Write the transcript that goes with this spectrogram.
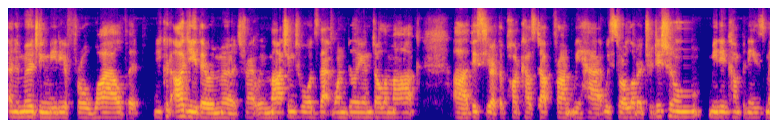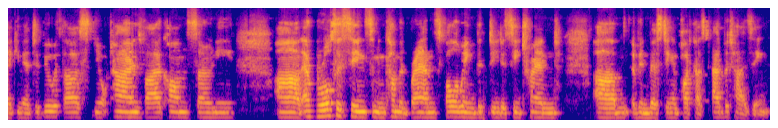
an emerging media for a while, but you could argue they're emerged, right? We're marching towards that $1 billion mark. Uh, this year at the podcast upfront, we had, we saw a lot of traditional media companies making their debut with us, New York Times, Viacom, Sony. Uh, and we're also seeing some incumbent brands following the D2C trend um, of investing in podcast advertising.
